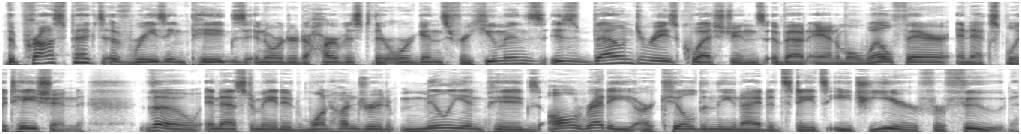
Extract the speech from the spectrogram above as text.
The prospect of raising pigs in order to harvest their organs for humans is bound to raise questions about animal welfare and exploitation, though an estimated 100 million pigs already are killed in the United States each year for food.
